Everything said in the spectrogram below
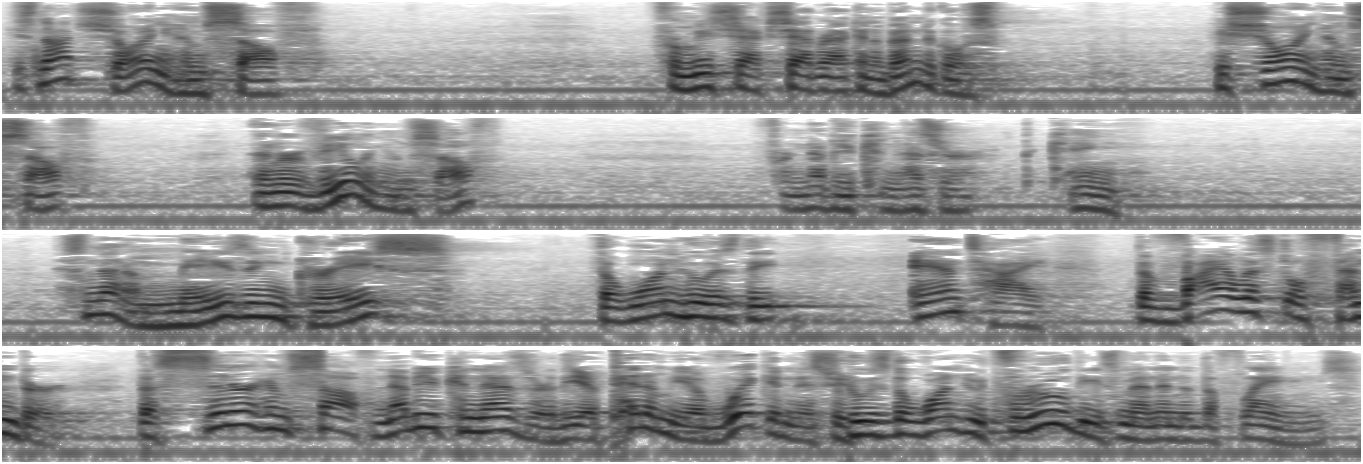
He's not showing himself for Meshach, Shadrach, and Abednego's. He's showing himself and revealing himself for Nebuchadnezzar the king. Isn't that amazing grace? The one who is the anti, the vilest offender, the sinner himself, Nebuchadnezzar, the epitome of wickedness, who is the one who threw these men into the flames,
